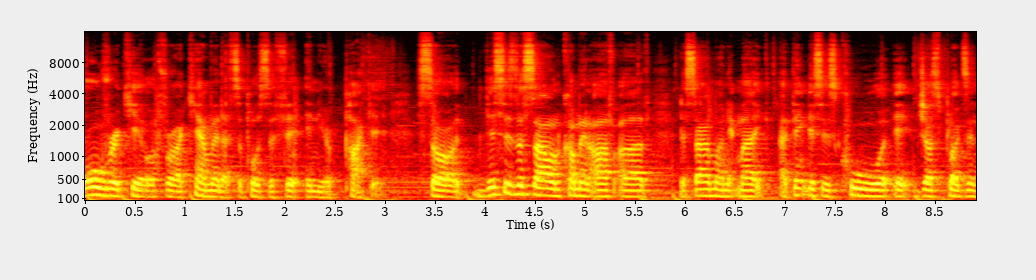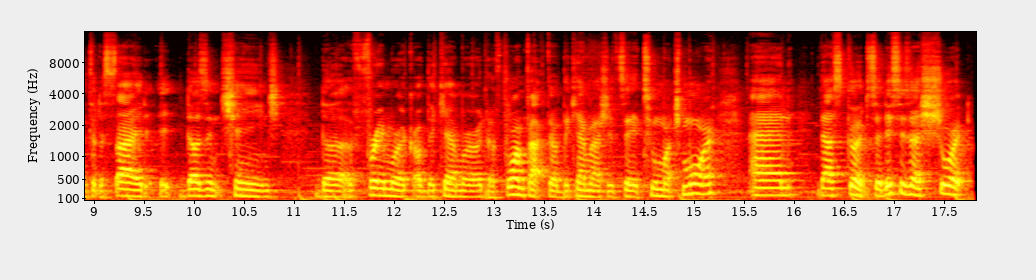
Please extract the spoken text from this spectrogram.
overkill for a camera that's supposed to fit in your pocket. So this is the sound coming off of the Saramonic mic. I think this is cool. It just plugs into the side. It doesn't change the framework of the camera, the form factor of the camera, I should say, too much more, and that's good. So this is a short,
